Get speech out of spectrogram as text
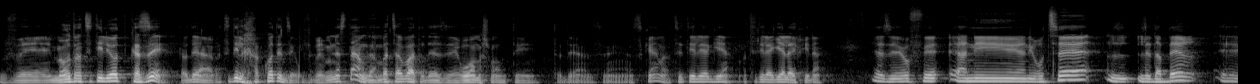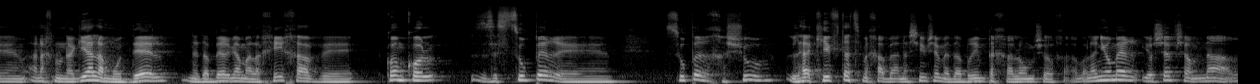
ומאוד רציתי להיות כזה, אתה יודע, רציתי לחקות את זה, ומן הסתם, גם בצבא, אתה יודע, זה אירוע משמעותי, אתה יודע, אז, אז כן, רציתי להגיע, רציתי להגיע ליחידה. איזה יופי. אני, אני רוצה לדבר, אנחנו נגיע למודל, נדבר גם על אחיך, וקודם כל, זה סופר, אה, סופר חשוב להקיף את עצמך באנשים שמדברים את החלום שלך. אבל אני אומר, יושב שם נער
